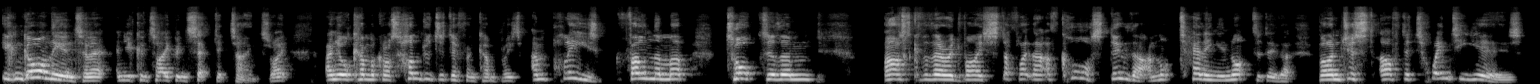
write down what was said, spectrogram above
you can go on the internet and you can type in septic tanks right? And you'll come across hundreds of different companies. And please phone them up talk to them ask for their advice, stuff like that. Of course, do that. I'm not telling you not to do that. But I'm just, after 20 years,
